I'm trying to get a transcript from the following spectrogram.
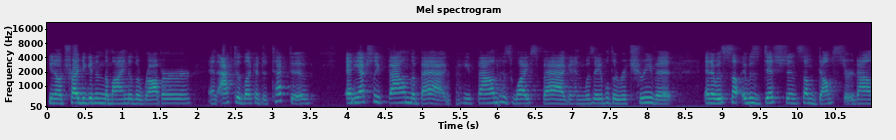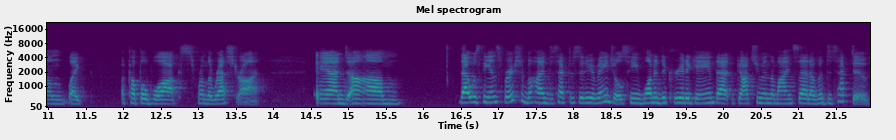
you know tried to get in the mind of the robber and acted like a detective. And he actually found the bag. He found his wife's bag and was able to retrieve it. And it was it was ditched in some dumpster down like a couple blocks from the restaurant. And um, that was the inspiration behind Detective City of Angels. He wanted to create a game that got you in the mindset of a detective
